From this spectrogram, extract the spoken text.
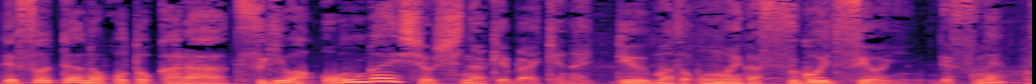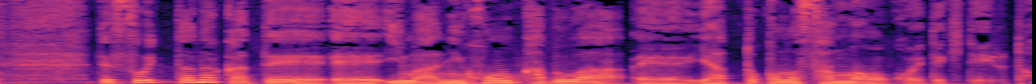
で、そういったようなことから、次は恩返しをしなければいけないっていう、まず思いがすごい強いんですね。で、そういった中で、で、えー、今、日本株は、えー、やっとこの3万を超えてきていると。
